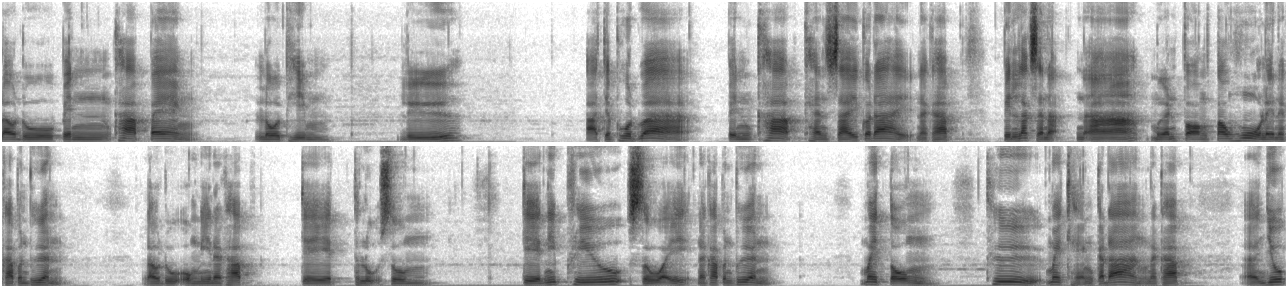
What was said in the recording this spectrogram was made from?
เราดูเป็นค่าแป้งโรยพิมพ์หรืออาจจะพูดว่าเป็นคาบแคนไซต์ก็ได้นะครับ เป็นลักษณะหนาเหมือนฟองเต้าหู้เลยนะครับเพื่อนๆ เราดูองค์นี้นะครับ เกตทะลุซุ้ม เกตนี้พริ้วสวยนะครับเพื่อนๆ ไม่ตรงทื่อไม่แข็งกระด้างนะครับ ยุบ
